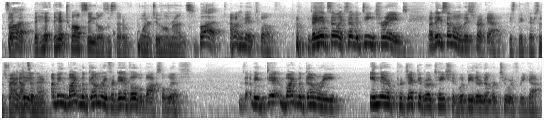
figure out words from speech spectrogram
It's but, like they hit they hit 12 singles instead of one or two home runs. but I don't think they had twelve. they had like seventeen trades. I think some of them they struck out. You think there's some I strikeouts in there? I mean, Mike Montgomery for Dan Vogelbach's a whiff. I mean, Mike Montgomery in their projected rotation would be their number two or three guy.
